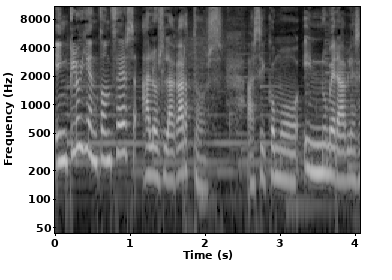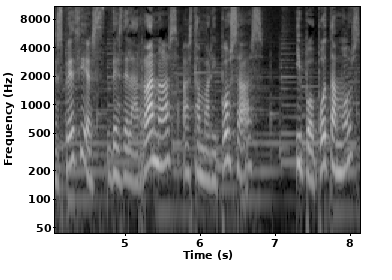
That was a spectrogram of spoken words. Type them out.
Incluye entonces a los lagartos, así como innumerables especies, desde las ranas hasta mariposas, hipopótamos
